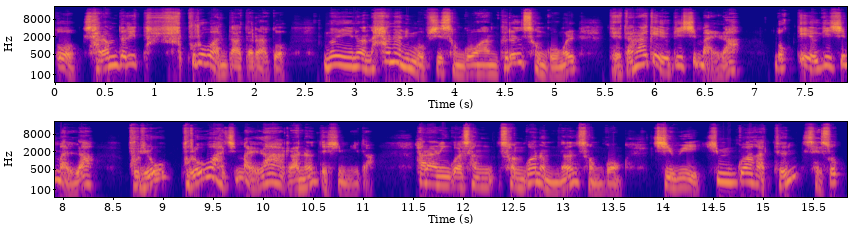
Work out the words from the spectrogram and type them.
또 사람들이 다 부러워한다 하더라도 너희는 하나님 없이 성공한 그런 성공을 대단하게 여기지 말라. 높게 여기지 말라, 부려, 부러워하지 말라라는 뜻입니다. 하나님과 상, 상관없는 성공, 지위, 힘과 같은 세속,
